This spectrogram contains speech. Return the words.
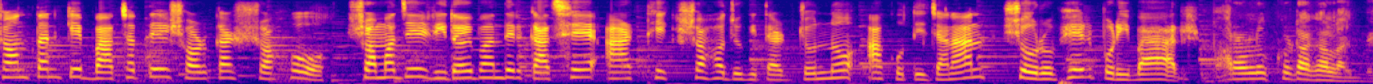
সন্তানকে বাঁচাতে সরকার সহ সমাজের হৃদয়বানদের কাছে আর্থিক সহযোগিতার জন্য আকুতি জানান সৌরভের পরিবার। বারো লক্ষ টাকা লাগবে।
